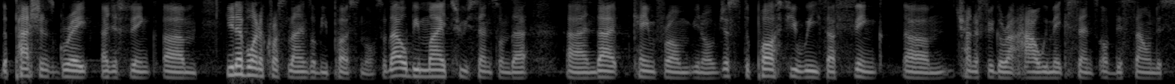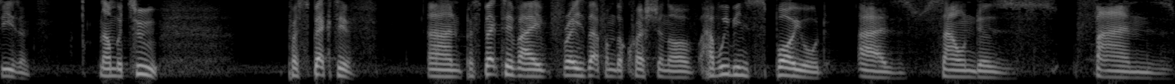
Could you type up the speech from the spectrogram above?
the passion's great. I just think um, you never want to cross lines or be personal. So that will be my two cents on that. And that came from you know just the past few weeks. I think um, trying to figure out how we make sense of this sound this season. Number two, perspective. And perspective, I phrased that from the question of have we been spoiled as Sounders, fans,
